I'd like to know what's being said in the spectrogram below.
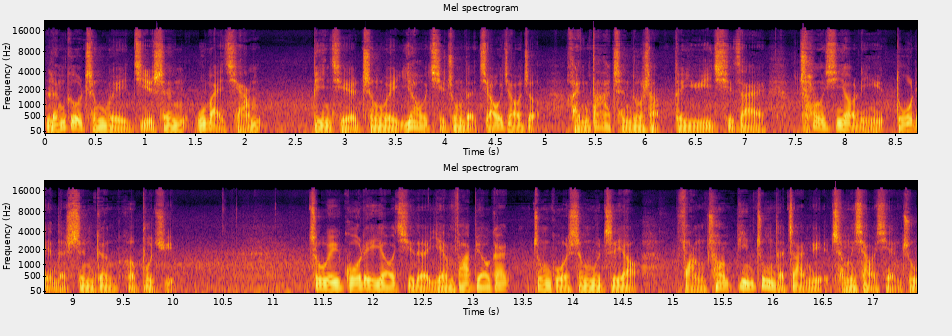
能够成为跻身五百强，并且成为药企中的佼佼者，很大程度上得益于其在创新药领域多年的深耕和布局。作为国内药企的研发标杆，中国生物制药仿创并重的战略成效显著。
